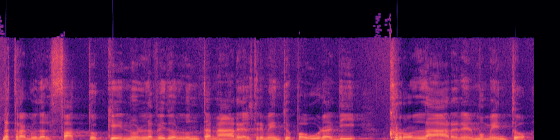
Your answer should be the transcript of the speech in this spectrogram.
la traggo dal fatto che non la vedo allontanare, altrimenti ho paura di crollare nel momento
